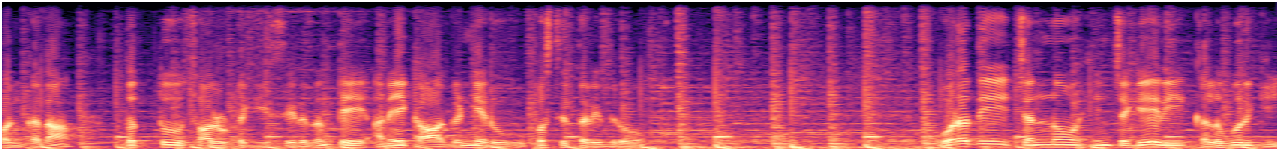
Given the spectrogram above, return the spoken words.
ಬಂಕದ, ದತ್ತು ಸಾಲುಟಗಿ ಸೇರಿದಂತೆ ಅನೇಕ ಗಣ್ಯರು ಉಪಸ್ಥಿತರಿದ್ದರು. ವರದಿ ಚನ್ನು ಹಿಂಚಗೇರಿ ಕಲಬುರಗಿ,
